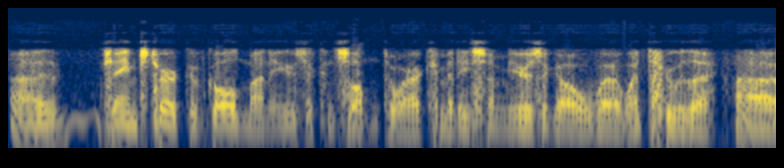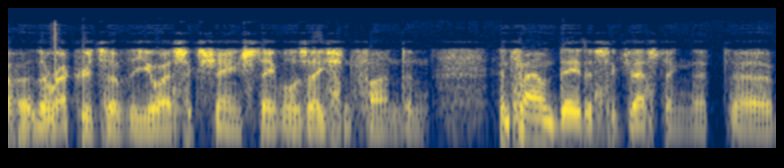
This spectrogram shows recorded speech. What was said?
uh, James Turk of Gold Money, who's a consultant to our committee some years ago, uh, went through the uh, the records of the U.S. Exchange Stabilization Fund and and found data suggesting that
